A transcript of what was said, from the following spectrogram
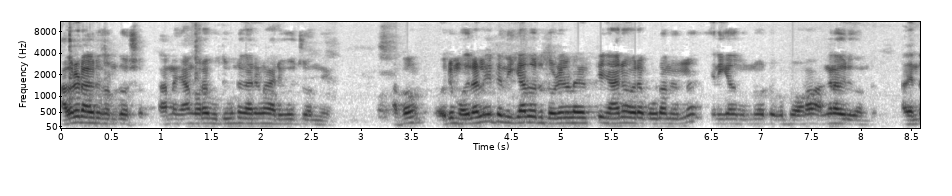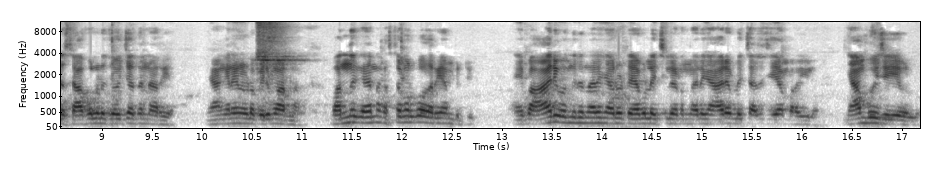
അവരുടെ ആ ഒരു സന്തോഷം. കാരണം ഞാൻ കുറേ ബുദ്ധിമുട്ട് കാര്യങ്ങൾ അനുഭവിച്ചു വന്നേ. അപ്പം ഒരു മുതലാളിയായിട്ട് നിൽക്കാതെ ഒരു തൊഴിലാളിയായിട്ട് ഞാനും അവരെ കൂടെ നിന്ന് എനിക്കത് മുന്നോട്ട് കൊണ്ടുപോകണം. അങ്ങനെ ഒരു ഇതുണ്ട്. അത് എന്റെ സ്റ്റാഫുകളോട് ചോദിച്ചാൽ തന്നെ അറിയാം. ഞാൻ അങ്ങനെയാണ് ഇവിടെ പെരുമാറണം വന്ന് കയറുന്ന കസ്റ്റമർക്കും അറിയാൻ പറ്റും. ഇപ്പോൾ ആര് വന്നിരുന്നാലും ഞാൻ ഒരു ടേബിൾ വെച്ചിൽ ഇടുന്നാലും ഞാൻ ആരെ വിളിച്ച് അത് ചെയ്യാൻ പറയില്ല. ഞാൻ പോയി ചെയ്യുള്ളൂ.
